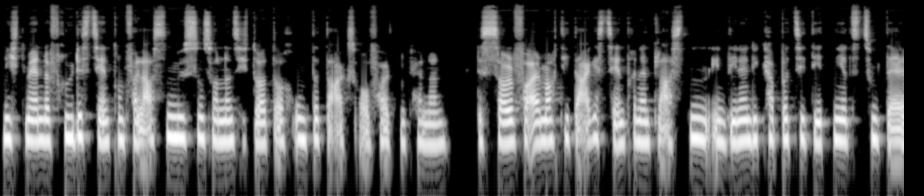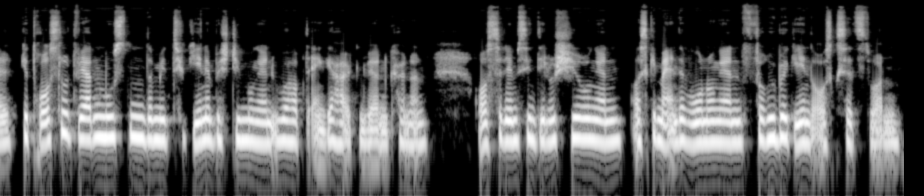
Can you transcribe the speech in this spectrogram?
nicht mehr in der Früh das Zentrum verlassen müssen, sondern sich dort auch untertags aufhalten können. Das soll vor allem auch die Tageszentren entlasten, in denen die Kapazitäten jetzt zum Teil gedrosselt werden mussten, damit Hygienebestimmungen überhaupt eingehalten werden können. Außerdem sind die Logierungen aus Gemeindewohnungen vorübergehend ausgesetzt worden.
